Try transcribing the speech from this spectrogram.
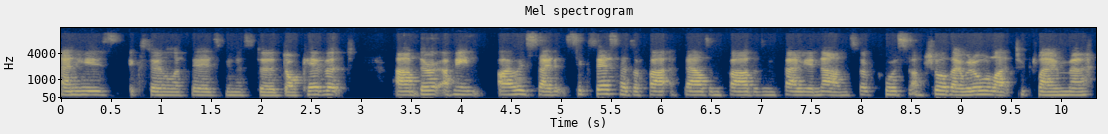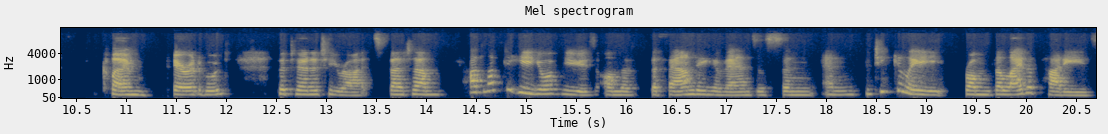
and his External Affairs Minister, Doc Evatt. Um, there, I mean, I always say that success has a, fa- a, thousand fathers and failure none. So, of course, I'm sure they would all like to claim uh, claim parenthood, paternity rights. But um, I'd love to hear your views on the, the founding of ANZUS and, and particularly from the Labor Party's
